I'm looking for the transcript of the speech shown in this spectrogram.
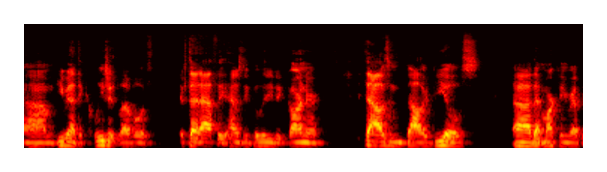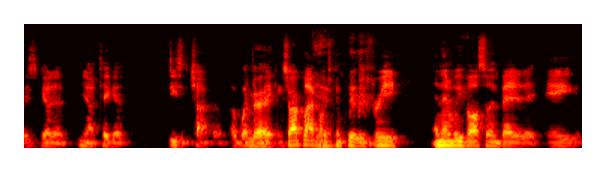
um, even at the collegiate level, if if that athlete has the ability to garner thousand dollar deals, uh, that marketing rep is going to you know take a decent chunk of, of what they're Right. making. So our platform is completely free, and then we've also embedded a, a,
